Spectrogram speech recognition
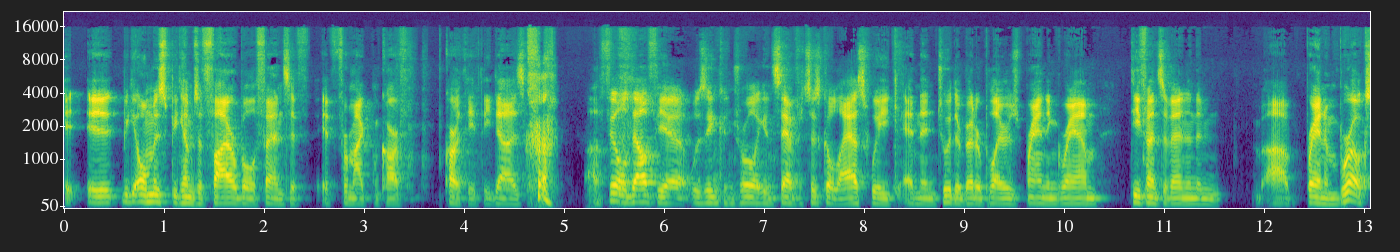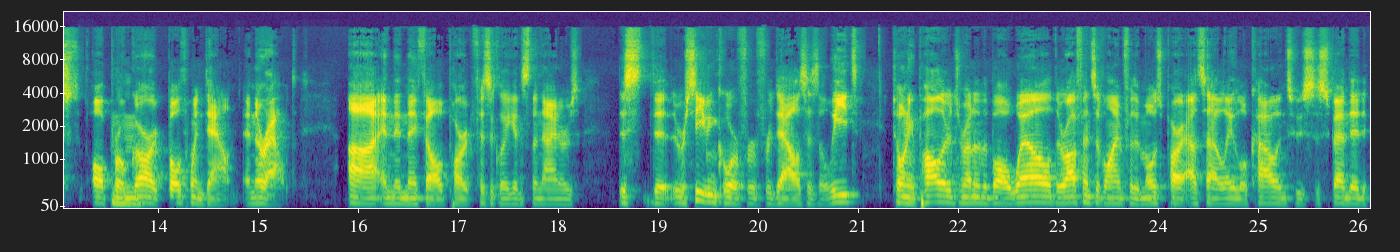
it, it almost becomes a fireable offense if, if for Mike McCarthy, if he does. uh, Philadelphia was in control against San Francisco last week, and then two of their better players, Brandon Graham, defensive end, and then uh, Brandon Brooks, all pro mm-hmm. guard, both went down and they're out. Uh, and then they fell apart physically against the Niners. This the, the receiving corps for, for Dallas is elite. Tony Pollard's running the ball well. Their offensive line, for the most part, outside of La'el Collins, who's suspended,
